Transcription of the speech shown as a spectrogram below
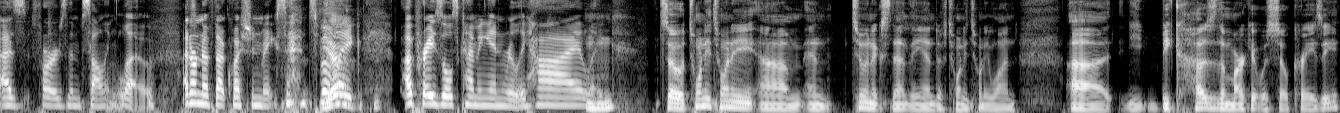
as far as them selling low? I don't know if that question makes sense, but Yeah. like appraisals coming in really high, mm-hmm. like So 2020, um, and to an extent, the end of 2021, uh, because the market was so crazy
